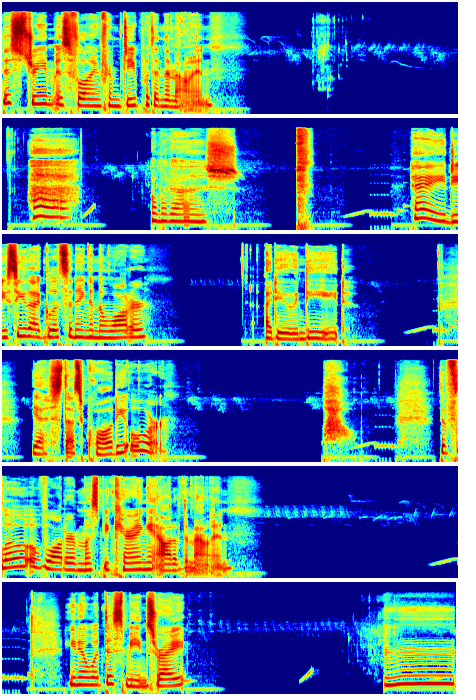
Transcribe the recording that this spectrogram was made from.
This stream is flowing from deep within the mountain. oh my gosh. hey, do you see that glistening in the water? I do indeed. Yes, that's quality ore. The flow of water must be carrying it out of the mountain. You know what this means, right? Mm,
